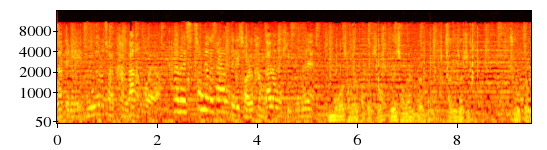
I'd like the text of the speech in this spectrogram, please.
여자들이 눈으로 저를 강간한 거예요. 하루에 수천 명의 사람들이 저를 강간하는 기분을 부모가 전화를 받아서 왜 전화했냐고 자기 자식 죽었다고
